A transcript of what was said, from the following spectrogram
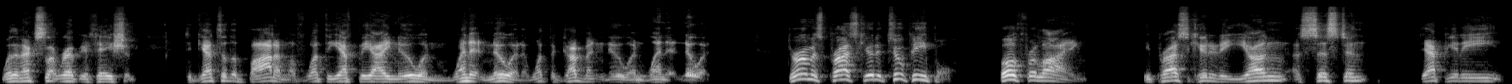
with an excellent reputation, to get to the bottom of what the FBI knew and when it knew it, and what the government knew and when it knew it. Durham has prosecuted two people, both for lying. He prosecuted a young assistant deputy,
